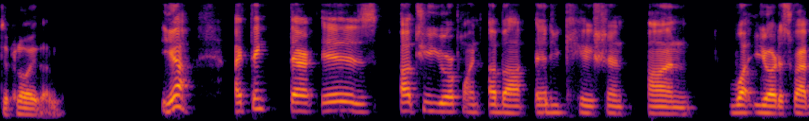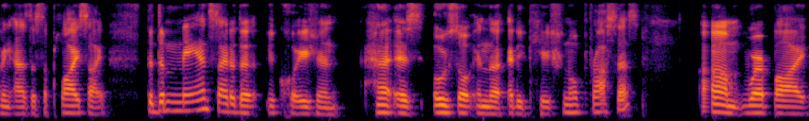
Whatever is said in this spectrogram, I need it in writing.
deploy them? Yeah, I think there is, uh, to your point about education on what you're describing as the supply side, the demand side of the equation ha- is also in the educational process, um, whereby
